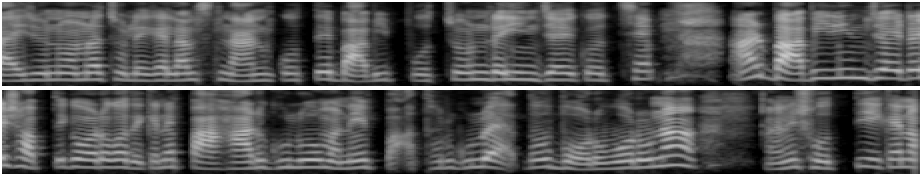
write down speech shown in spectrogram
তাই জন্য আমরা চলে গেলাম স্নান করতে। বাবি প্রচণ্ড এনজয় করছে। আর বাবির এনজয়টাই সব থেকে বড় কথা। এখানে পাহাড়গুলো মানে পাথরগুলো এত বড় বড় না। মানে সত্যি এখানে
